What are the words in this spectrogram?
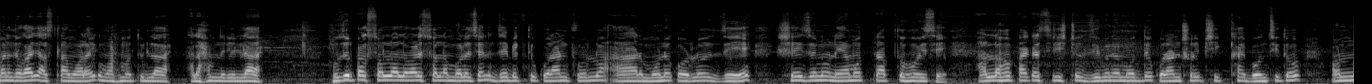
মানে তো গাছ, আসসালামু আলাইকুম রহমতুল্লাহ আলহামদুলিল্লাহ। হুজুর পাক সাল্লাহ আলি সাল্লাম বলেছেন, যে ব্যক্তি কোরআন পড়ল আর মনে করল যে সেই জন্য নিয়ামত প্রাপ্ত হয়েছে। আল্লাহ পাকের সৃষ্ট জীবনের মধ্যে কোরআন শরীফ শিক্ষায় বঞ্চিত, অন্য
